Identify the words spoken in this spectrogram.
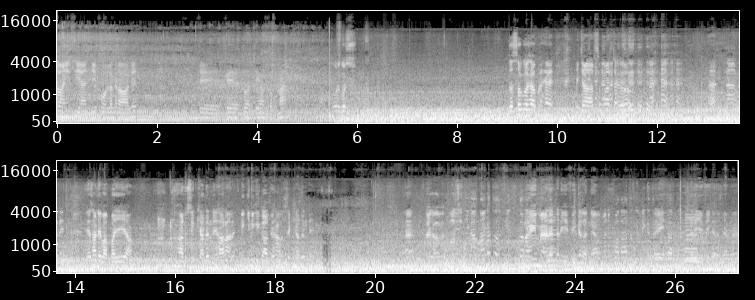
ਤਾਂ ਅਸੀਂ ਸੀਐਨਜੀ ਫੁੱਲ ਕਰਾ ਕੇ ਤੇ ਫਿਰ ਇੱਥੋਂ ਅਸੀਂ ਹੁਣ ਤੁਰਨਾ। ਹੋਰ ਕੁਝ ਦੱਸੋ ਕੁਝ ਆਪਣੇ ਵਿਚਾਰ ਸਮਰਥ ਕਰੋ ਹੈ? ਇਹ ਸਾਡੇ ਬਾਬਾ ਜੀ ਆ। ਸਾਨੂੰ ਸਿੱਖਿਆ ਦਿੰਦੇ ਹਰ ਨਿੱਕੀ ਨਿੱਕੀ ਗੱਲ ਤੇ ਸਾਨੂੰ ਸਿੱਖਿਆ ਦਿੰਦੇ। ਹੈ? ਹੈਗਾ ਵੇ। ਸਿੱਧੀ ਕਰਦਾ ਕਿ ਤੁਸੀਂ ਇਸ ਤਰ੍ਹਾਂ ਨਹੀਂ ਮੈਂ ਤਾਂ ਤਾਰੀਫ ਹੀ ਕਰਨ ਡਿਆ। ਮੈਨੂੰ ਪਤਾ ਤੂੰ ਕਿੰਨੀ ਕਿ ਤਰੀਫ ਕਰਦਾ। ਤਾਰੀਫ ਹੀ ਕਰਨ ਡਿਆ ਮੈਂ।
